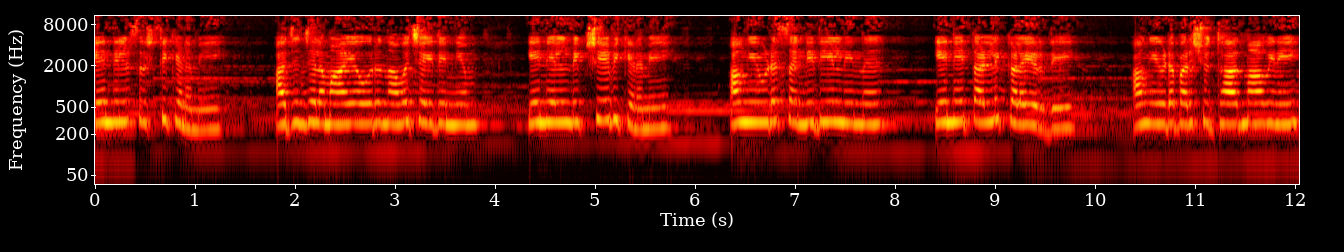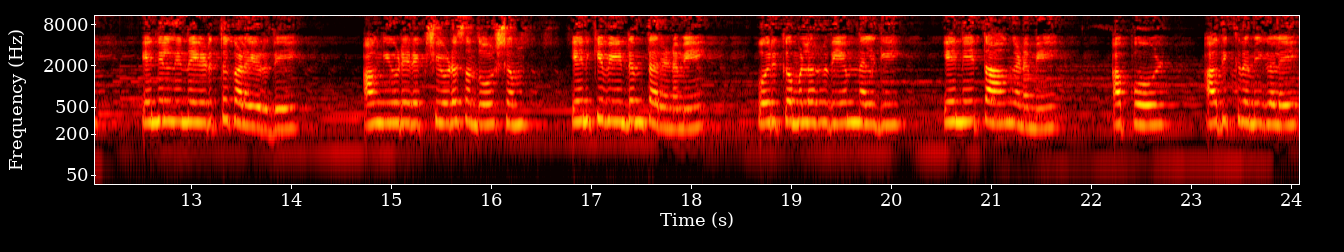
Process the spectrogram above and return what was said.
എന്നിൽ സൃഷ്ടിക്കണമേ. അചഞ്ചലമായ ഒരു നവചൈതന്യം എന്നിൽ നിക്ഷേപിക്കണമേ. അങ്ങയുടെ സന്നിധിയിൽ നിന്ന് എന്നെ തള്ളിക്കളയരുതേ. അങ്ങയുടെ പരിശുദ്ധാത്മാവിനെ എന്നിൽ നിന്ന് എടുത്തു കളയരുതേ അങ്ങയുടെ രക്ഷയുടെ സന്തോഷം എനിക്ക് വീണ്ടും തരണമേ. ഒരുക്കമുള്ള ഹൃദയം നൽകി എന്നെ താങ്ങണമേ. അപ്പോൾ അതിക്രമികളെ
